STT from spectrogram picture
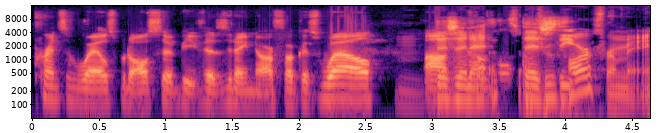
Prince of Wales would also be visiting Norfolk as well. Hmm. Um, There's an air- That's not there's too the far from me.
